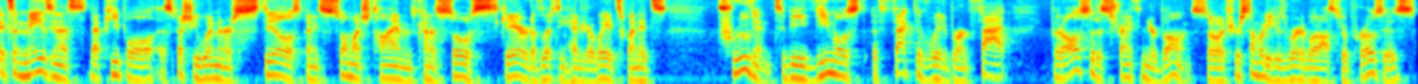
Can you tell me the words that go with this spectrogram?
it's amazing that, that people, especially women, are still spending so much time and kind of so scared of lifting heavier weights when it's proven to be the most effective way to burn fat, but also to strengthen your bones. So if you're somebody who's worried about osteoporosis,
